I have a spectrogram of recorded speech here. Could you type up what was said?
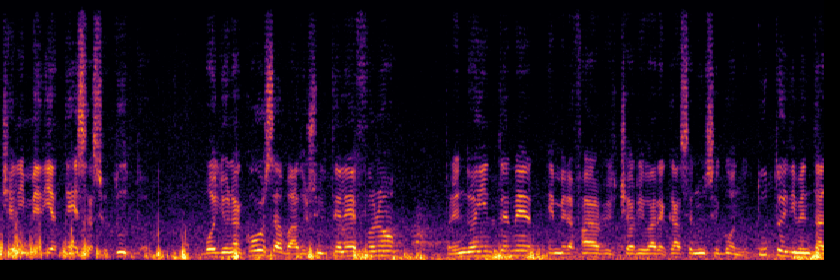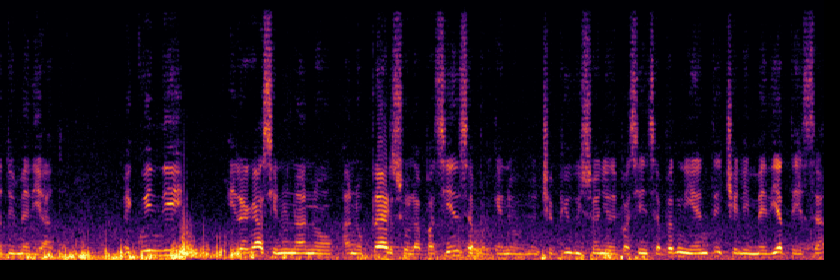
c'è l'immediatezza su tutto. Voglio una cosa, vado sul telefono, prendo internet e me la faccio arrivare a casa in un secondo. Tutto è diventato immediato e quindi i ragazzi hanno, hanno perso la pazienza perché non, non c'è più bisogno di pazienza per niente, c'è l'immediatezza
